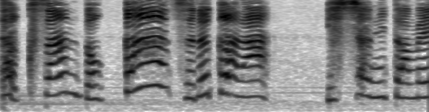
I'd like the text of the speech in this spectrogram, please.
たくさんドッカーンするから一緒に食べよ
